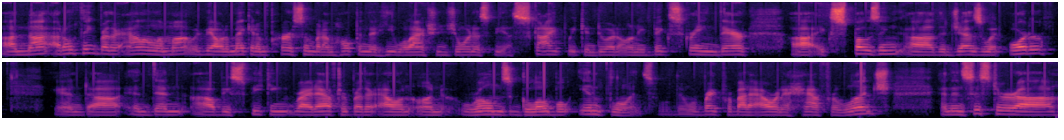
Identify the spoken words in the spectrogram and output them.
Uh, not, I don't think Brother Alan Lamont would be able to make it in person, but I'm hoping that he will actually join us via Skype. We can do it on a big screen there, uh, exposing uh, the Jesuit order. And, uh, and then I'll be speaking right after Brother Allen on Rome's global influence. Then we'll break for about an hour and a half for lunch. And then Sister uh,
